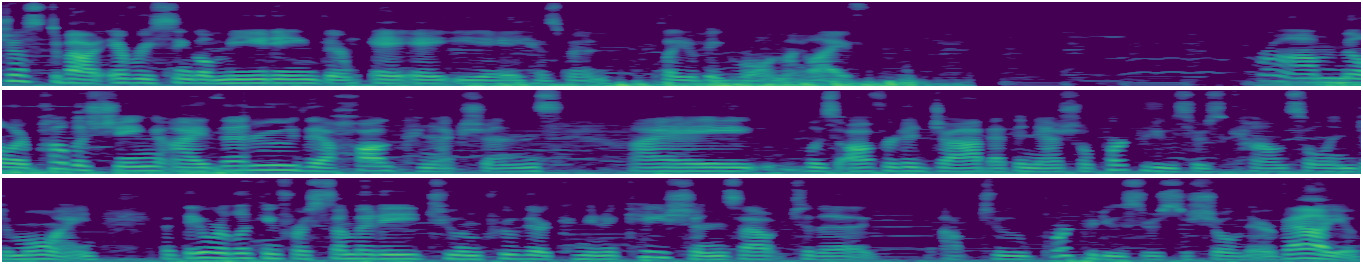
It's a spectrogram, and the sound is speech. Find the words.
just about every single meeting. The AAEA has been played a big role in my life. From Miller Publishing, I then, through the hog connections, I was offered a job at the National Pork Producers Council in Des Moines, but they were looking for somebody to improve their communications out to the out to pork producers to show their value.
